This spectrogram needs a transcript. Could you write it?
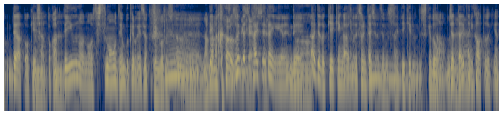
ん、であと経営者とかっていうのの質問を全部受けるわけですよ。ということですよね。うん。なかなかでそうそれに対して回収でかでなきゃいけないんで、うん。ある程度経験があるのでそれに対しては全部伝えていけるんですけど,、じゃあ誰かに変わった時には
